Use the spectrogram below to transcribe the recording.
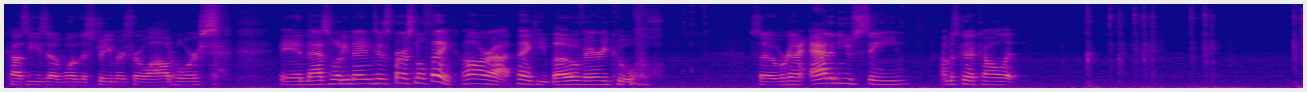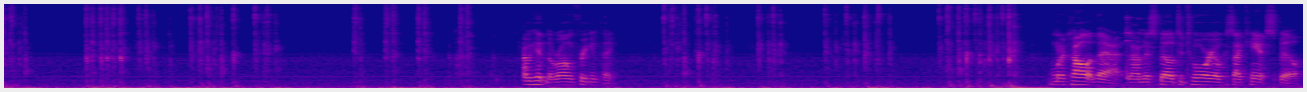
because he's uh, one of the streamers for Wild Horse, and that's what he named his personal thing. All right, thank you, Bo. Very cool. So we're gonna add a new scene. I'm just gonna call it. I'm hitting the wrong freaking thing. I'm going to call it that. And to spell tutorial because I can't spell.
